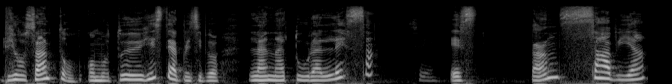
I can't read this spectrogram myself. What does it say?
Dios santo, como tú dijiste al principio, la naturaleza Sí. es tan sabia,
